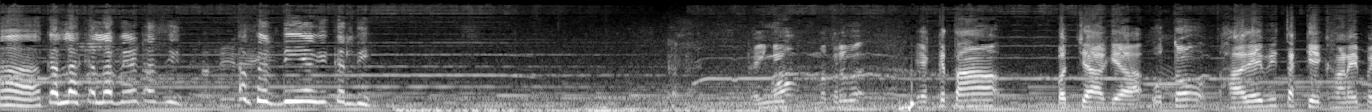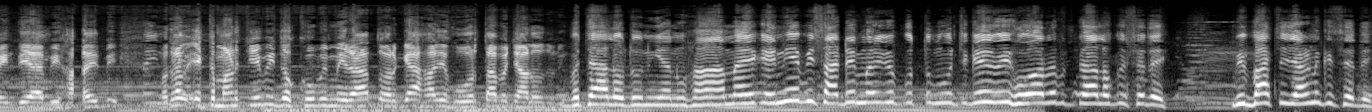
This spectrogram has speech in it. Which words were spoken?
ਹਾਂ ਕੱਲਾ ਕੱਲਾ ਬੇਟਾ ਸੀ ਆ ਫਿਰਦੀ ਹੈਗੀ ਕੱਲੀ ਇੰਨੀ ਮਤਲਬ ਇੱਕ ਤਾਂ ਬੱਚਾ ਗਿਆ ਉਤੋਂ ਹਾਲੇ ਵੀ ਧੱਕੇ ਖਾਣੇ ਪੈਂਦੇ ਆ ਵੀ ਹਾਲੇ ਵੀ ਮਤਲਬ ਇੱਕ ਮਨ 'ਚ ਇਹ ਵੀ ਦੁੱਖ ਹੋ ਵੀ ਮੇਰਾ ਤੁਰ ਗਿਆ ਹਾਲੇ ਹੋਰ ਤਾਂ ਬਚਾ ਲਓ ਤੁਸੀਂ ਬਚਾ ਲਓ ਦੁਨੀਆ ਨੂੰ ਹਾਂ ਮੈਂ ਇਹ ਕਹਿੰਨੀ ਆ ਵੀ ਸਾਡੇ ਮਰੇ ਪੁੱਤ ਮੁੱਚ ਗਏ ਵੀ ਹੋਰ ਬਚਾ ਲਓ ਕਿਸੇ ਦੇ ਵੀ ਬਚ ਜਾਣ ਕਿਸੇ ਦੇ।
